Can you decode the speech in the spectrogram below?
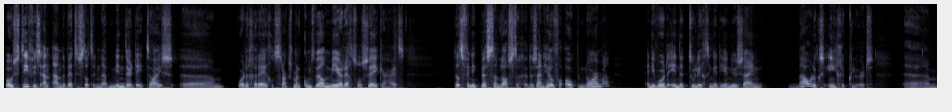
positief is aan, aan de wet is dat inderdaad minder details ehm, worden geregeld straks. Maar er komt wel meer rechtsonzekerheid. Dat vind ik best een lastige. Er zijn heel veel open normen. En die worden in de toelichtingen die er nu zijn nauwelijks ingekleurd. Ehm,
